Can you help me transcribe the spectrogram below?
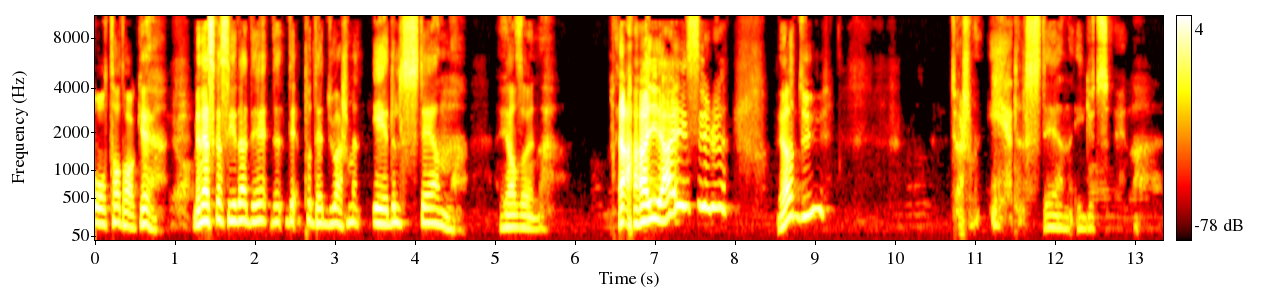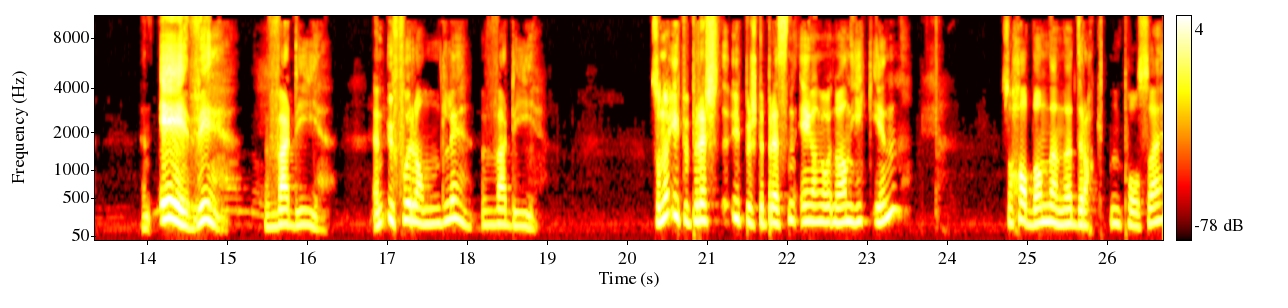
å ta tak i. Men jeg skal si deg det, det, det, på det du er som en edelsten i hans øyne. Ja, jeg, sier du. Ja, du. Du er som en edelsten i Guds øyne. En evig verdi. En uforanderlig verdi. Så når ypperstepresten en gang når han gikk inn, så hadde han denne drakten på seg,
